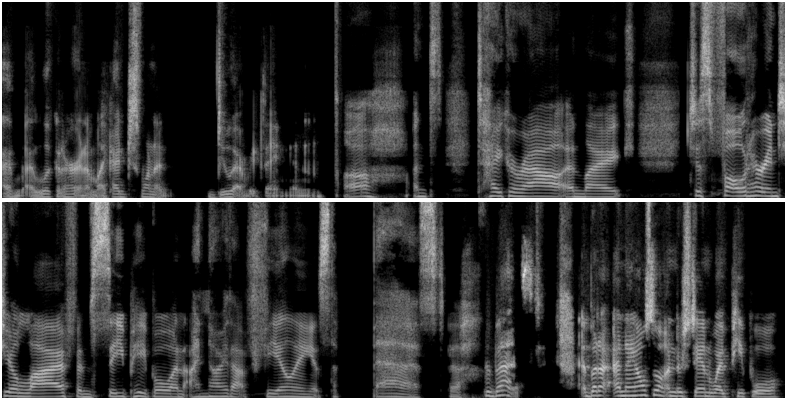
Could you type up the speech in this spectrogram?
I, I look at her and I'm like, I just want to do everything. And oh, and take her out and like just fold her into your life and see people. And I know that feeling. It's the best. Ugh. the best. But I, and I also understand why people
